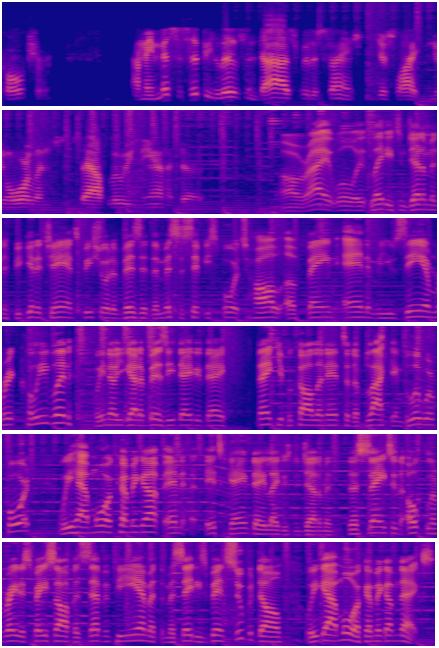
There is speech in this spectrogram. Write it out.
culture. I mean, Mississippi lives and dies with the Saints, just like New Orleans and South Louisiana does. All right. Well, ladies and gentlemen, if you get a chance, be sure to visit the Mississippi Sports Hall of Fame and Museum. Rick Cleveland, we know you got a busy day today. Thank you for calling in to the Black and Blue Report. We have more coming up, and it's game day, ladies and gentlemen. The Saints and Oakland Raiders face off at 7 p.m. at the Mercedes Benz Superdome. We got more coming up next.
